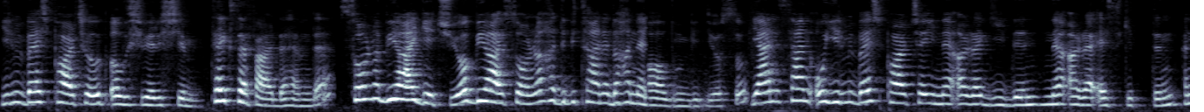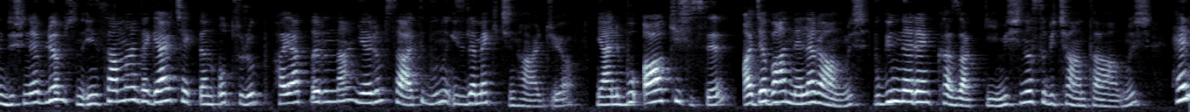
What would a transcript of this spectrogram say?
25 parçalık alışverişim. Tek seferde hem de. Sonra bir ay geçiyor. Bir ay sonra hadi bir tane daha ne aldım videosu. Yani sen o 25 parçayı ne ara giydin, ne ara eskittin. Hani düşünebiliyor musun? İnsanlar da gerçekten oturup hayatlarından yarım saati bunu izlemek için harcıyor. Yani bu A kişisi acaba neler almış? Bugün ne renk kazak giymiş? Nasıl bir çanta almış? Hem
